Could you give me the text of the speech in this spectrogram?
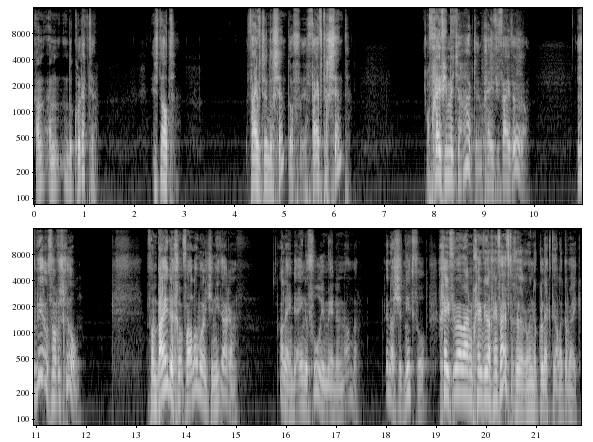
aan, de collecte? Is dat 25 cent of 50 cent? Of geef je met je hart en geef je 5 euro? Dat is een wereld van verschil. Van beide gevallen word je niet arm. Alleen de ene voel je meer dan de ander. En als je het niet voelt, geef je, waarom geef je dan geen 50 euro in de collecte elke week?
